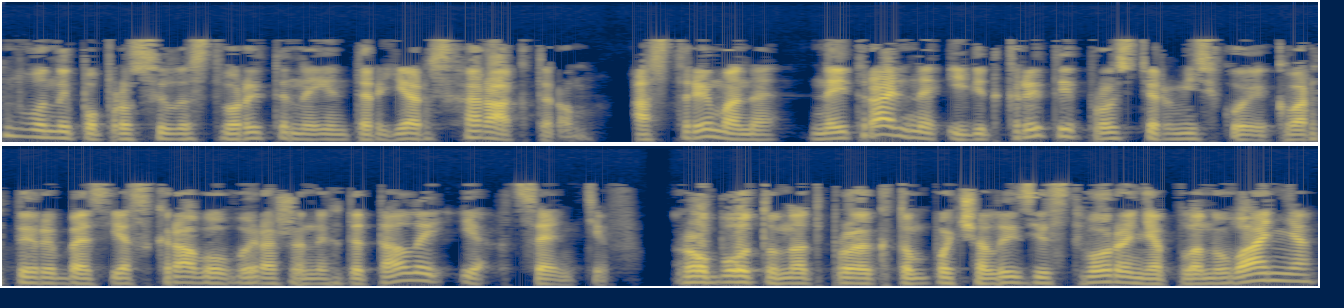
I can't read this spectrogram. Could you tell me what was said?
вони попросили створити не інтер'єр з характером, а стримане, нейтральне і відкритий простір міської квартири без яскраво виражених деталей і акцентів. Роботу над проектом почали зі створення планування.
